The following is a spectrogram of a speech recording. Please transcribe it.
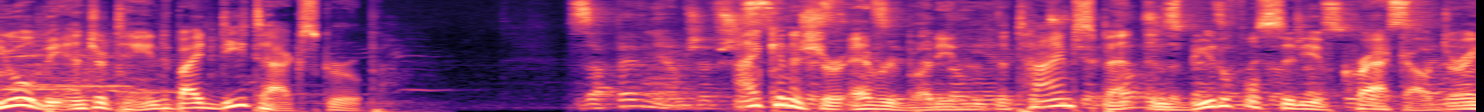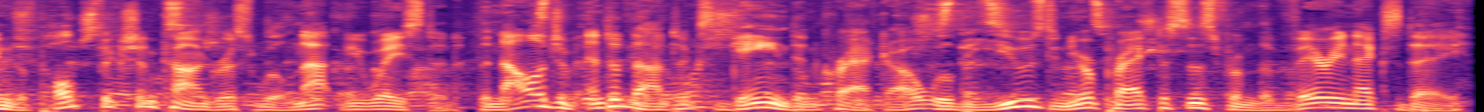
You will be entertained by Detox Group. I can assure everybody that the time spent in the beautiful city of Krakow during the Pulp Fiction Congress will not be wasted. The knowledge of endodontics gained in Krakow will be used in your practices from the very next day.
